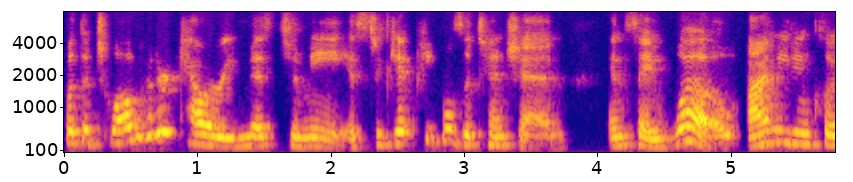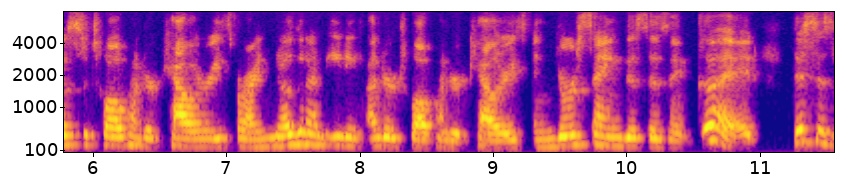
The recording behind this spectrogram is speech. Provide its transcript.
But the 1200 calorie myth to me is to get people's attention and say, whoa, I'm eating close to 1200 calories, or I know that I'm eating under 1200 calories, and you're saying this isn't good. This is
